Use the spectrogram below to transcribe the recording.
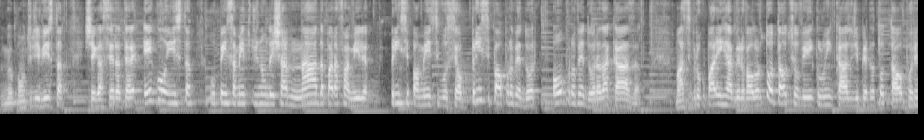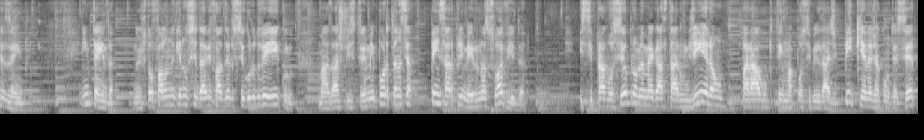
No meu ponto de vista, chega a ser até egoísta o pensamento de não deixar nada para a família, principalmente se você é o principal provedor ou provedora da casa, mas se preocupar em reaver o valor total do seu veículo em caso de perda total, por exemplo. Entenda, não estou falando que não se deve fazer o seguro do veículo, mas acho de extrema importância pensar primeiro na sua vida. E se para você o problema é gastar um dinheirão para algo que tem uma possibilidade pequena de acontecer,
